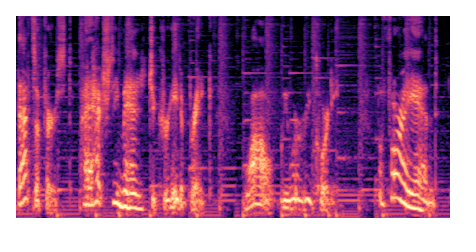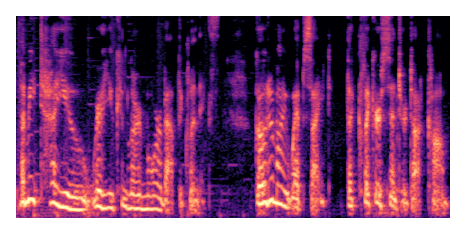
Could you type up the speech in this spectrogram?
that's a first. I actually managed to create a break while we were recording. Before I end, let me tell you where you can learn more about the clinics. Go to my website, theclickercenter.com.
